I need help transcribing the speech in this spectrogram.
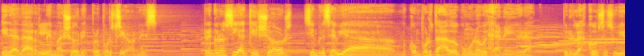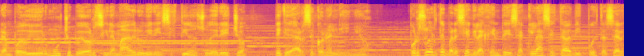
era darle mayores proporciones. Reconocía que George siempre se había comportado como una oveja negra, pero las cosas hubieran podido ir mucho peor si la madre hubiera insistido en su derecho de quedarse con el niño. Por suerte parecía que la gente de esa clase estaba dispuesta a hacer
